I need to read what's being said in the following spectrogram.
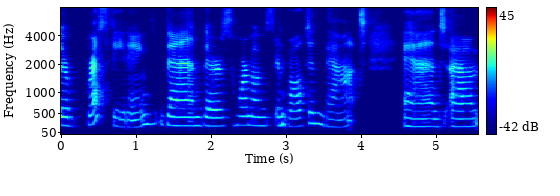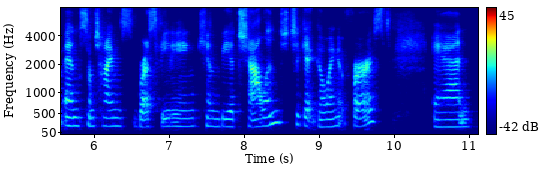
they're breastfeeding, then there's hormones involved in that. And um, and sometimes breastfeeding can be a challenge to get going at first. And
